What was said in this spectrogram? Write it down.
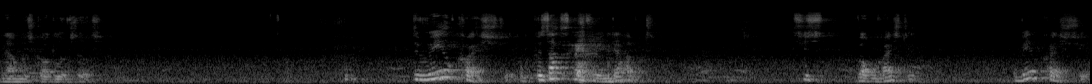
and how much God loves us. The real question, because that's never in doubt, it's just wrong question. The real question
